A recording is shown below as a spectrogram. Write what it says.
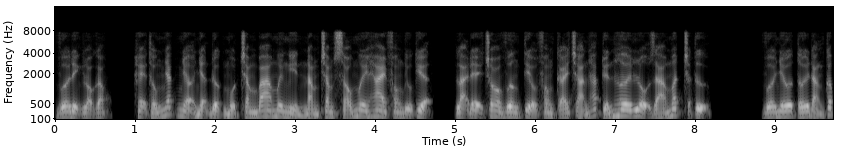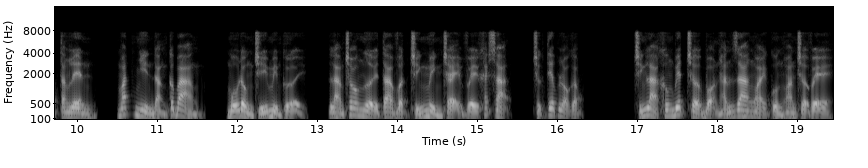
Vừa định lọ góc, hệ thống nhắc nhở nhận được 130.562 phong điều kiện, lại để cho Vương Tiểu Phong cái chán hát tuyến hơi lộ ra mất trật tự. Vừa nhớ tới đẳng cấp tăng lên, mắt nhìn đẳng cấp bảng, mỗi đồng chí mỉm cười, làm cho người ta vật chính mình chạy về khách sạn, trực tiếp lọ gấp. Chính là không biết chờ bọn hắn ra ngoài cuồng hoan trở về,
